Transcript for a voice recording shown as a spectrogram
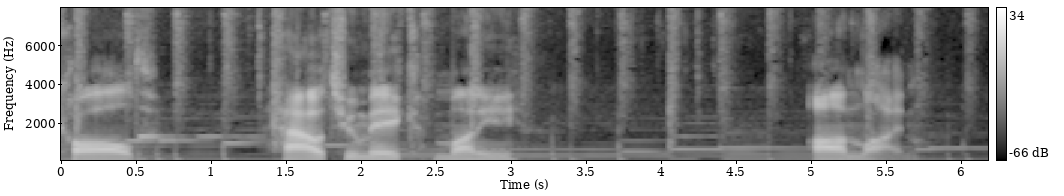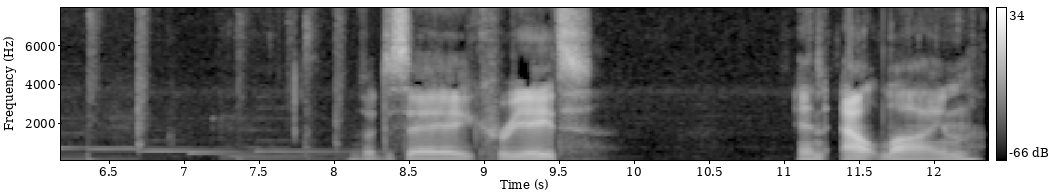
called How to Make Money online. So to say create an outline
